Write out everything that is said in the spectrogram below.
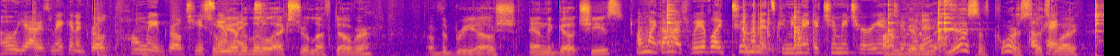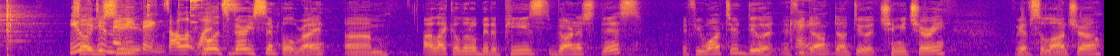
Oh yeah, I was making a grilled, homemade grilled cheese So sandwich. we had a little extra left over of the brioche and the goat cheese. Oh my gosh, we have like two minutes. Can you make a chimichurri in I'm 2 gonna. minutes? Yes, of course. That's Okay. why. You so could do you many see- things all at once. Well, it's very simple, right? Um, I like a little bit of peas garnish this. If you want to, do it. If Okay. you don't, don't do it. Chimichurri. We have cilantro.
